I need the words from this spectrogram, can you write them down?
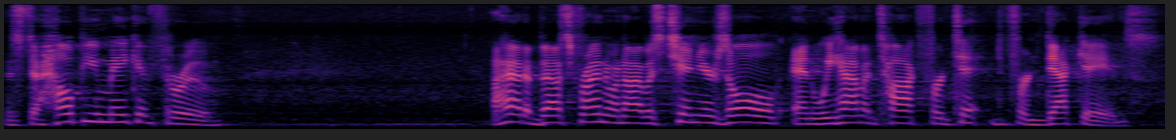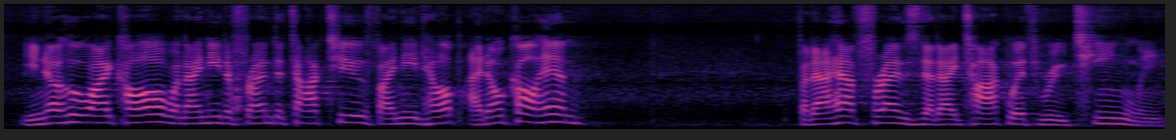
Is to help you make it through. I had a best friend when I was 10 years old, and we haven't talked for, t- for decades. You know who I call when I need a friend to talk to if I need help? I don't call him. But I have friends that I talk with routinely,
